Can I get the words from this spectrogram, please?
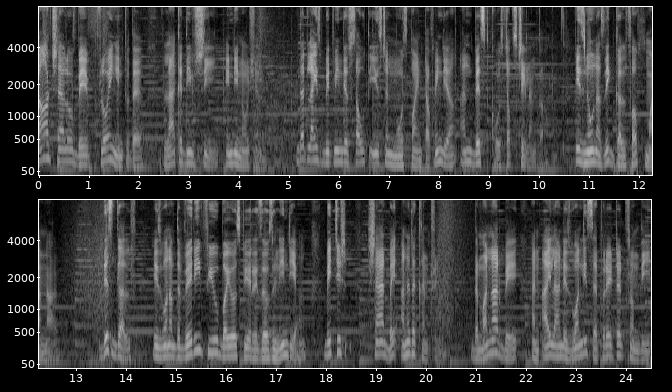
large shallow bay flowing into the Lakadweep Sea, Indian Ocean, that lies between the southeasternmost point of India and west coast of Sri Lanka, is known as the Gulf of Mannar. This gulf is one of the very few biosphere reserves in India which is shared by another country. The Mannar Bay, an island, is only separated from the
